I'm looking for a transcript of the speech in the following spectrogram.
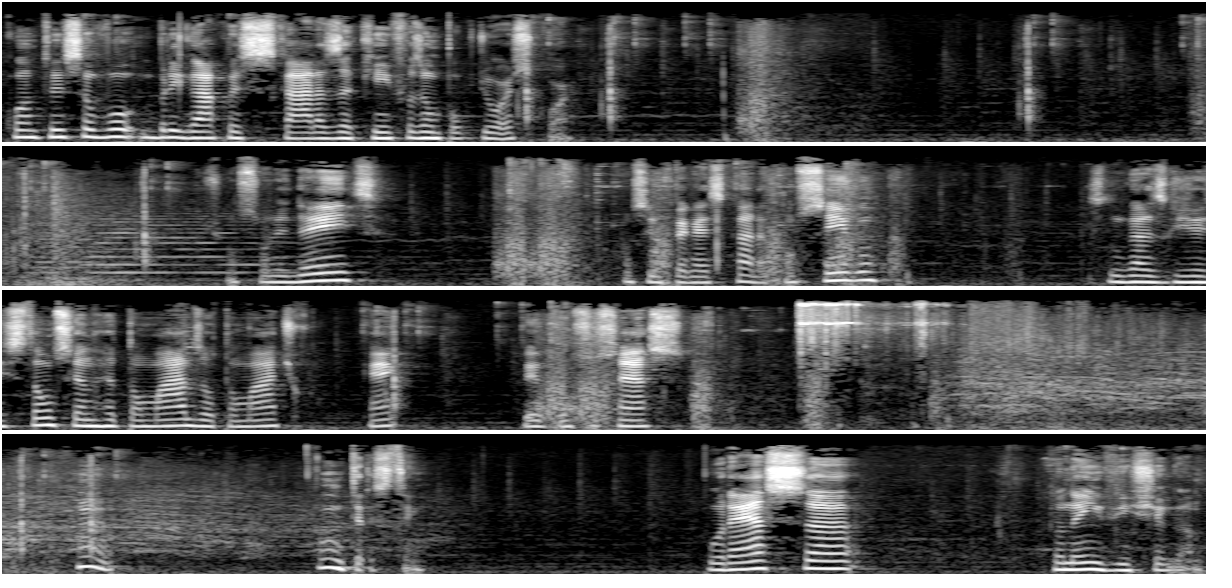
Enquanto isso, eu vou brigar com esses caras aqui e fazer um pouco de war score. Consolidate. Consigo pegar esse cara? Consigo. Os lugares que já estão sendo retomados automático. Ok. Pego com sucesso. Hum. Interesting. Por essa eu nem vi chegando.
